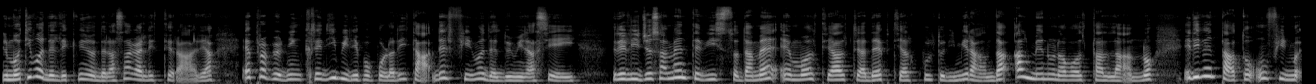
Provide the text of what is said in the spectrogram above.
Il motivo del declino della saga letteraria è proprio l'incredibile popolarità del film del 2006, religiosamente visto da me e molti altri adepti al culto di Miranda almeno una volta all'anno, è diventato un film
